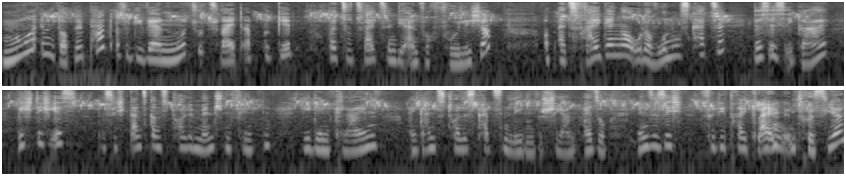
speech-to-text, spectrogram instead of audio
nur im Doppelpack. Also die werden nur zu zweit abgegeben, weil zu zweit sind die einfach fröhlicher. Ob als Freigänger oder Wohnungskatze, das ist egal. Wichtig ist, dass sich ganz, ganz tolle Menschen finden, die den Kleinen ein ganz tolles Katzenleben bescheren. Also, wenn Sie sich für die drei Kleinen interessieren,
